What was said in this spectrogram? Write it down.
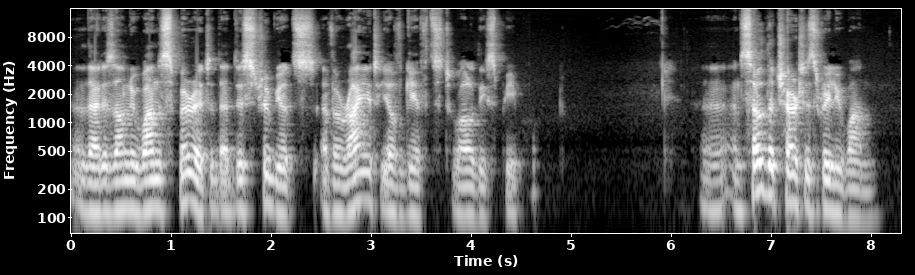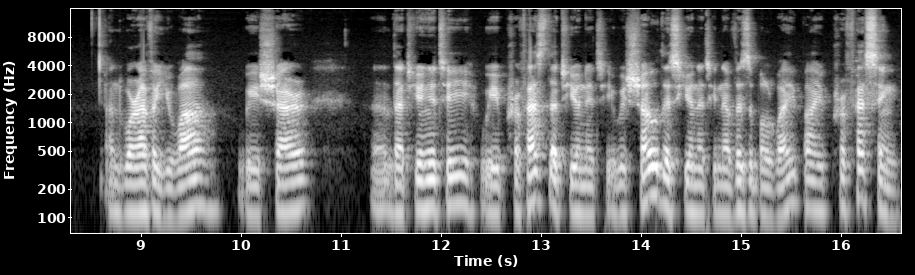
There is only one spirit that distributes a variety of gifts to all these people. Uh, and so the church is really one and wherever you are, we share uh, that unity, we profess that unity, we show this unity in a visible way by professing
